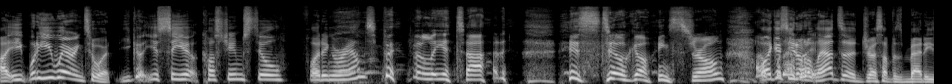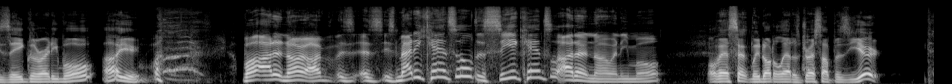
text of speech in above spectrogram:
Uh, you- what are you wearing to it? You got you see your costume still floating around? the leotard is still going strong. Well, I guess you're not allowed to dress up as Maddie Ziegler anymore, are you? Well, I don't know. I'm, is, is, is Maddie cancelled? Is Sia cancelled? I don't know anymore. Well, they're certainly not allowed to dress up as you.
